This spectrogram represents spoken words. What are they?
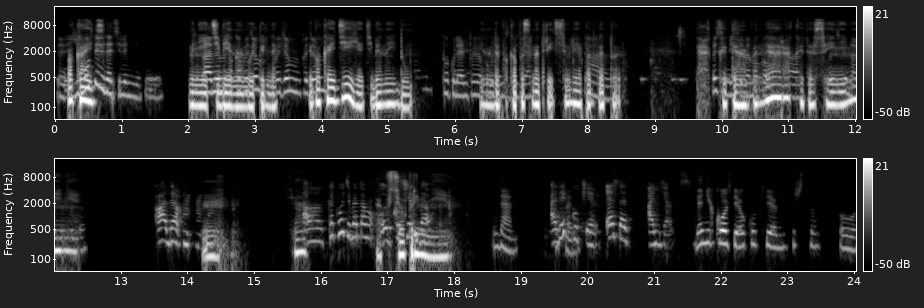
Э, Пока Ему иди- передать или мне передать? Мне Ладно, мы тебе надо будет передать. пойдем, Ты пойдем пока иди, я тебя найду. погуляем, Мне надо погуляем с пока посмотреть, все ли я Да. подготовил. Так, Спасибо, это подарок, А, это надо соединение. А, да. Все. А какой у тебя там Так, э, все при мне. Да. Олег. Куфен. Это альянс. Да не кофе, а купен. Ты что? О.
